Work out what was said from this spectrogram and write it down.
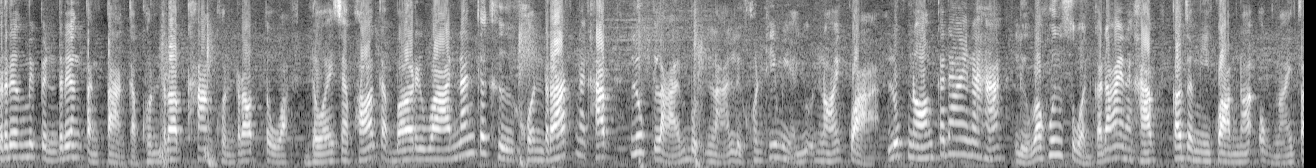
เรื่องไม่เป็นเรื่องต่างๆ กับคนรอบข้างคนรอบตัว โดยเฉพาะกับบริวารนั่นก็คือคนรักนะครับลูกหลานบุตรหลานหรือคนที่มีอายุน้อยกว่า ลูกน้องก็ได้นะฮะหรือว่าหุ้นส่วนก็ได้นะครับก็จะมีความน้อยอกน้อยใจ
